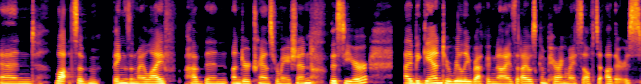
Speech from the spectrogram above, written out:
and lots of things in my life have been under transformation this year. I began to really recognize that I was comparing myself to others,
